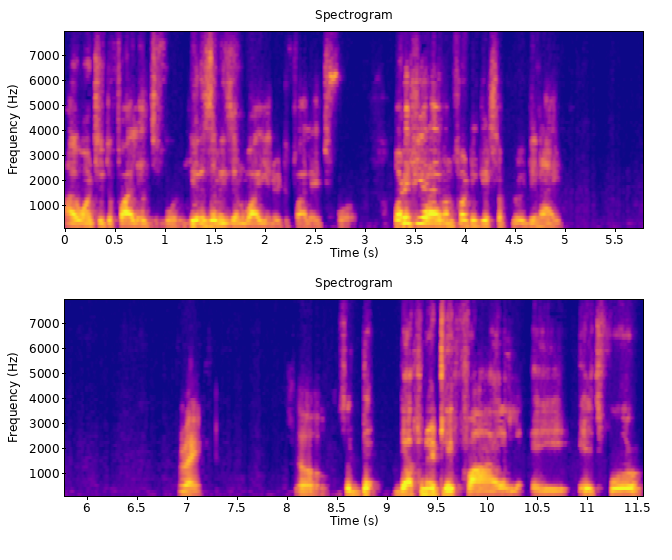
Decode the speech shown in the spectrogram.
I want you to file H4. Here is the reason why you need to file H4. What if your I-140 gets approved, denied? Right. So So de- definitely file a H4,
